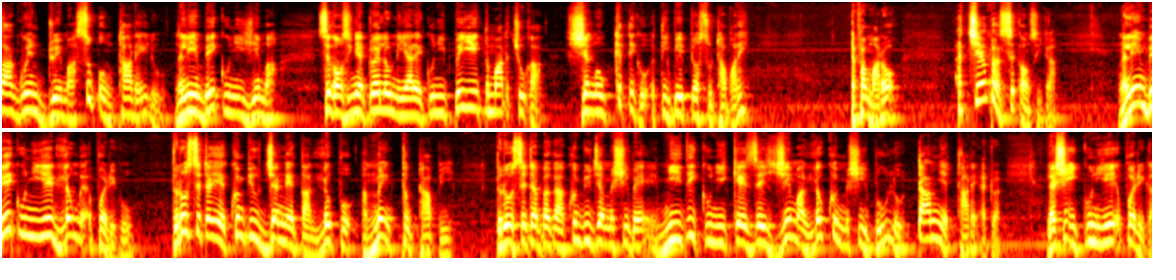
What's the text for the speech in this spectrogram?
စားကွင်းတွေမှာစုပုံထားတယ်လို့ငလင်ဘေးကူညီရေးမှာ စစ်ကောင်စီနဲ့တွဲလုံနေရတဲ့ကုညီပေးရေးသမားတချို့ကရန်ကုန်ခေတ်တစ်ကိုအတိပေးပြောဆိုထားပါတယ်။တစ်ဖက်မှာတော့အချမ်းဖန်စစ်ကောင်စီကငလင်ဘေးကုညီရေးလုပ်မဲ့အဖွဲ့တွေကိုသူတို့စစ်တပ်ရဲ့ခွင့်ပြုချက်နဲ့သာလုပ်ဖို့အမိန့်ထုတ်ထားပြီးသူတို့စစ်တပ်ဘက်ကခွင့်ပြုချက်မရှိဘဲမြည်သည့်ကုညီကယ်ဆယ်ရေးမှလုပ်ခွင့်မရှိဘူးလို့တားမြစ်ထားတဲ့အတွက်လက်ရှိကုညီရေးအဖွဲ့တွေက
